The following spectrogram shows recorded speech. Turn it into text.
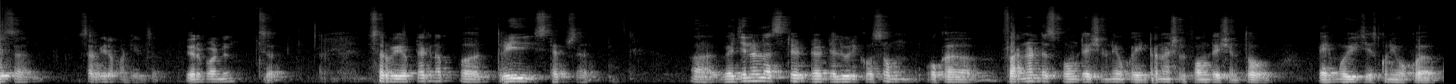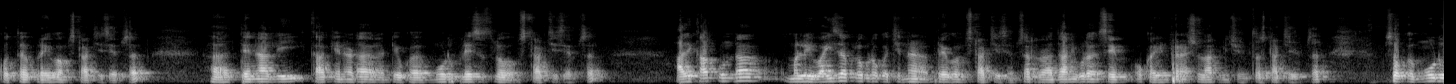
Yes sir sir Veerapandian sir Veerapandian? Sir sir we taken up three steps sir vaginal assisted delivery కోసం ఒక ఫెర్నాండస్ ఫౌండేషన్ని ఒక ఇంటర్నేషనల్ ఫౌండేషన్తో ఎంఓఈ చేసుకుని ఒక కొత్త ప్రయోగం స్టార్ట్ చేశాం సార్ తెనాలి కాకినాడ లాంటి ఒక మూడు ప్లేసెస్లో స్టార్ట్ చేశాం సార్ అది కాకుండా మళ్ళీ వైజాగ్లో కూడా ఒక చిన్న ప్రయోగం స్టార్ట్ చేసాం సార్ దాన్ని కూడా సేమ్ ఒక ఇంటర్నేషనల్ ఆర్గనైజేషన్తో స్టార్ట్ చేసాం సార్ సో ఒక మూడు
